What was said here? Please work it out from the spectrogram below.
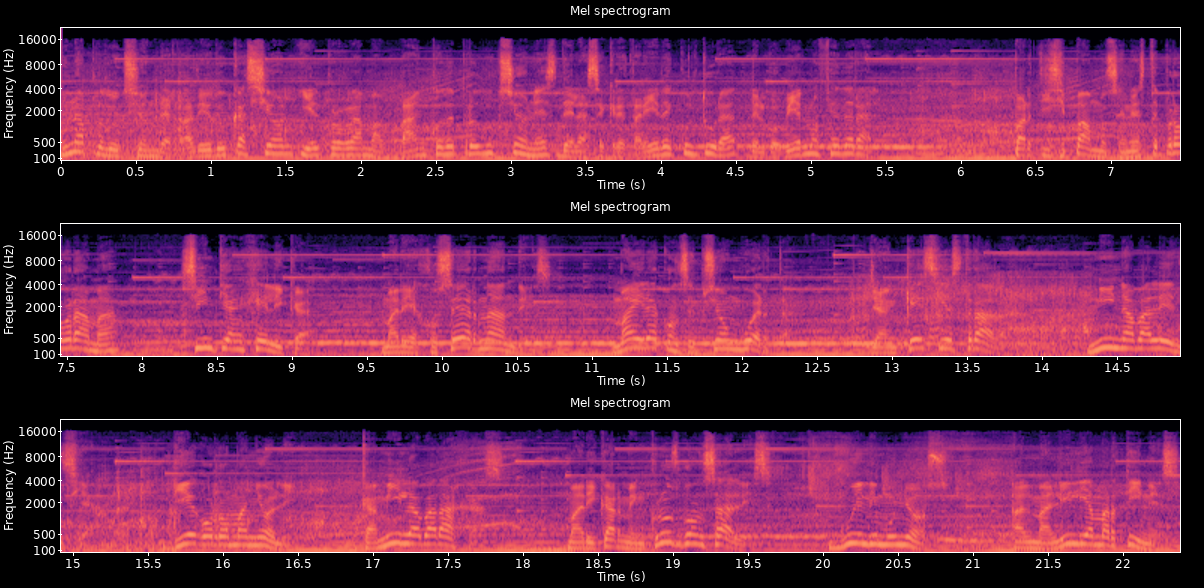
Una producción de Radio Educación y el programa Banco de Producciones de la Secretaría de Cultura del Gobierno Federal. Participamos en este programa Cintia Angélica, María José Hernández, Mayra Concepción Huerta, Yanquesi Estrada, Nina Valencia, Diego Romagnoli, Camila Barajas, Mari Carmen Cruz González, Willy Muñoz, Alma Lilia Martínez,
